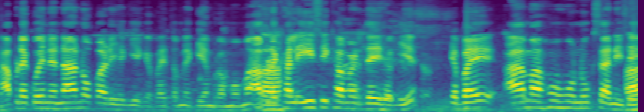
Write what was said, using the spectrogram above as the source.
આપણે કોઈને ના નો પાડી શકીએ કે ભાઈ તમે ગેમ રમોમાં આપણે ખાલી ઈ શીખામણ દઈ શકીએ કે ભાઈ આમાં હું હું નુકસાની છે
